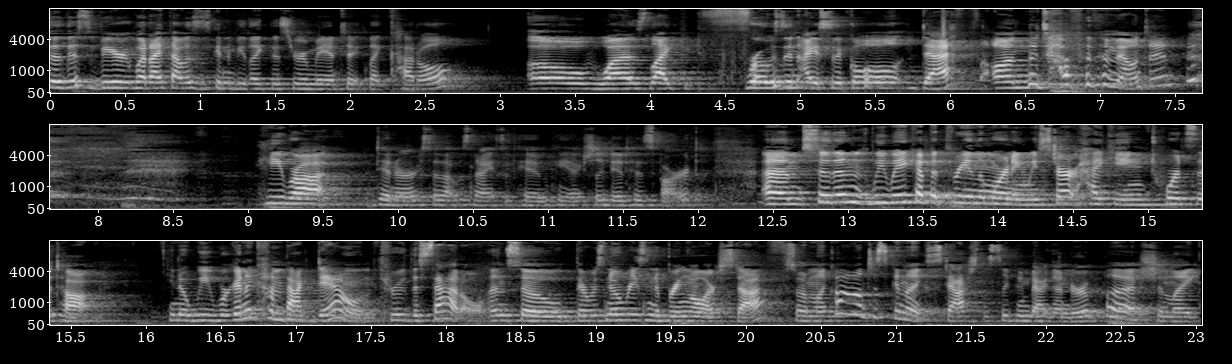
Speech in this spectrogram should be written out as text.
So this very what I thought was gonna be like this romantic like cuddle, oh, was like frozen icicle death on the top of the mountain. He brought dinner, so that was nice of him. He actually did his part. Um, so then we wake up at three in the morning. We start hiking towards the top. You know, we were going to come back down through the saddle, and so there was no reason to bring all our stuff. So I'm like, oh, I'm just going to like stash the sleeping bag under a bush, and like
